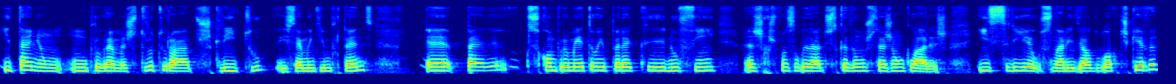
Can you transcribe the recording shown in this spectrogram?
e tenham um, programa estruturado, escrito, isso é muito importante, uh, para que se comprometam e para que, no fim, as responsabilidades de cada um estejam claras. Isso seria o cenário ideal do Bloco de Esquerda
